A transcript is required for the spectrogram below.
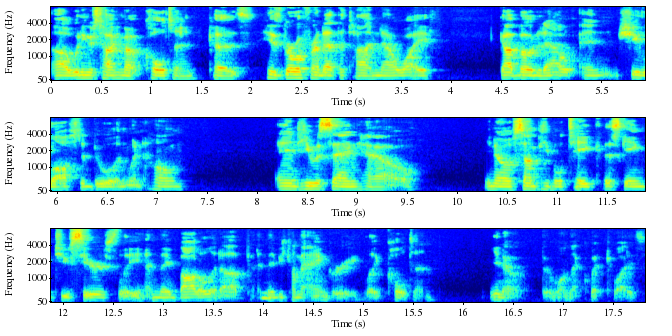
Uh, when he was talking about Colton, because his girlfriend at the time, now wife, got voted out and she lost a duel and went home. And he was saying how, you know, some people take this game too seriously and they bottle it up and they become angry, like Colton. You know, the one that quit twice.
